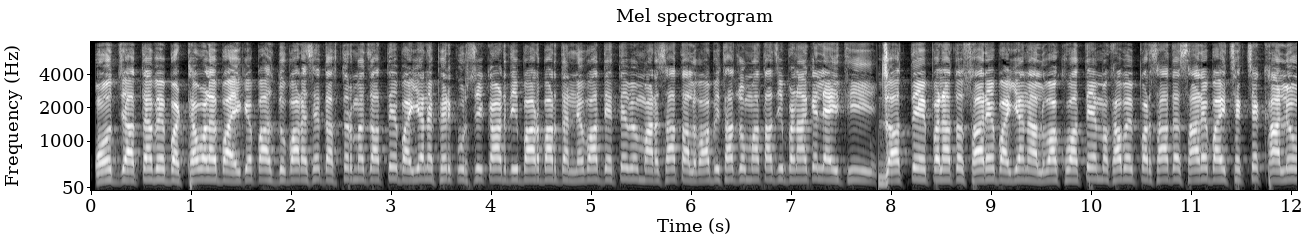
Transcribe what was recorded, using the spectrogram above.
पहुँच जाते हैं भाई, भट्ठे वाले भाई के पास। दोबारा से दफ्तर में जाते भैया ने फिर कुर्सी काट दी बार बार धन्यवाद देते हुए हमारे साथ हलवा भी था जो माता जी बना के लाई थी। जाते पहले तो सारे भाइया ने हलवा खुआते मखा भाई, प्रसाद है, सारे भाई छक छक खा लो।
